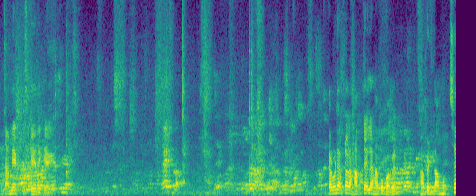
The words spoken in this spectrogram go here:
আচ্ছা আমি এক পিস খেয়ে দেখি আগে। তার মানে আপনারা হাফ চাইলে হাফও পাবেন। হাফের দাম হচ্ছে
